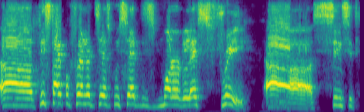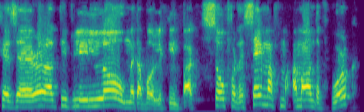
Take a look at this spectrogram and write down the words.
uh, this type of energy, as we said, is more or less free uh, since it has a relatively low metabolic impact. So for the same af- amount of work, uh,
